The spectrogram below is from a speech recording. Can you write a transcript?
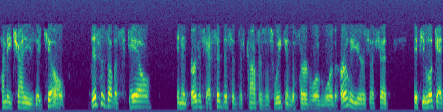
how many Chinese they kill. This is of a scale and an urgency. I said this at this conference this weekend, the Third World War, the early years. I said, if you look at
